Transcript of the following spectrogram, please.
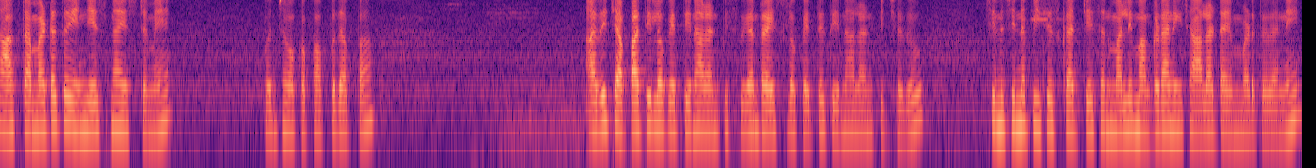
నాకు టమాటోతో ఏం చేసినా ఇష్టమే. కొంచెం ఒక పప్పు తప్ప. అది చపాతీలోకి అయితే తినాలనిపిస్తుంది కానీ రైస్లోకి అయితే తినాలనిపించదు. చిన్న చిన్న పీసెస్ కట్ చేశాను. మళ్ళీ మగ్గడానికి చాలా టైం పడుతుందని.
